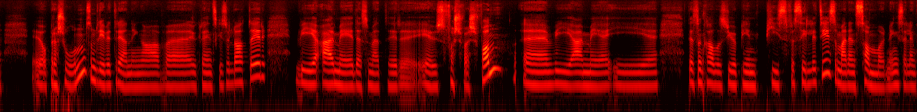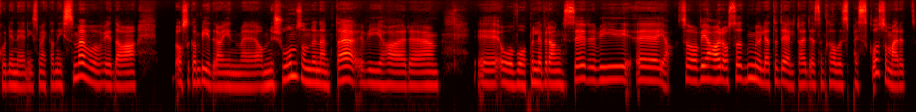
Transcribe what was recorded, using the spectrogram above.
eh, operasjonen som driver trening av ukrainske soldater. Vi er med i det som heter EUs forsvarsfond. Eh, vi er med i det som kalles European Peace Facility, som er en samordnings- eller en koordineringsmekanisme, hvor vi da også kan bidra inn med ammunisjon, som du nevnte. Vi har eh, og våpenleveranser. Vi, eh, ja, så vi har også mulighet til å delta i det som kalles PESCO, som er et,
